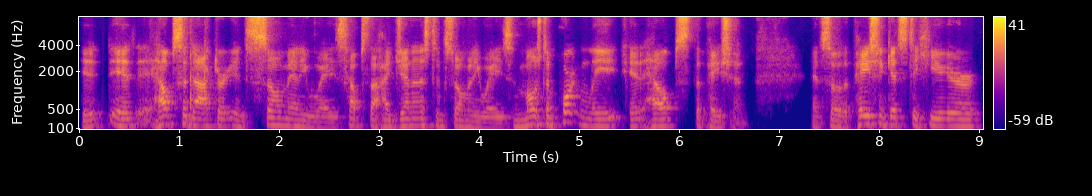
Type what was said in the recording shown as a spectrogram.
It, it helps the doctor in so many ways, helps the hygienist in so many ways. And most importantly, it helps the patient. And so the patient gets to hear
